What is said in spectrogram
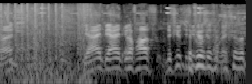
Nice. Behind, behind, you have half. Defuse, defuse, defuse. defuse, defuse.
